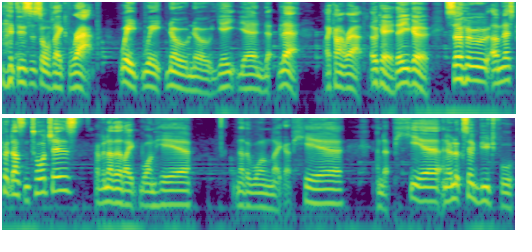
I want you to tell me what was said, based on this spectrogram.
I do some sort of like rap. Wait wait no no yeah yeah blah, blah. I can't rap. Okay, there you go. So um, let's put down some torches. I have another like one here, another one like up here and up here, and it looks so beautiful.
